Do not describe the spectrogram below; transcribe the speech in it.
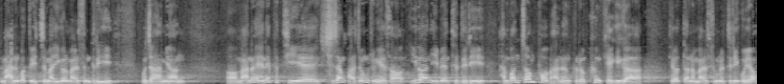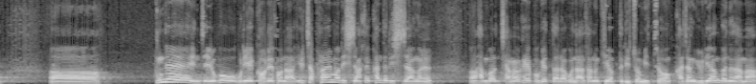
많은 것도 있지만 이걸 말씀드리고자 하면 어, 많은 NFT의 시장 과정 중에서 이러한 이벤트들이 한번 점프업하는 그런 큰 계기가 되었다는 말씀을 드리고요. 어, 국내 이제 요거 우리의 거래소나 1차 프라이머리 시장, 세컨더리 시장을 어, 한번 장악해 보겠다라고 나서는 기업들이 좀 있죠. 가장 유리한 거는 아마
